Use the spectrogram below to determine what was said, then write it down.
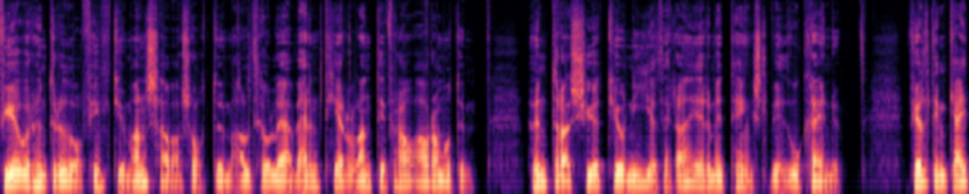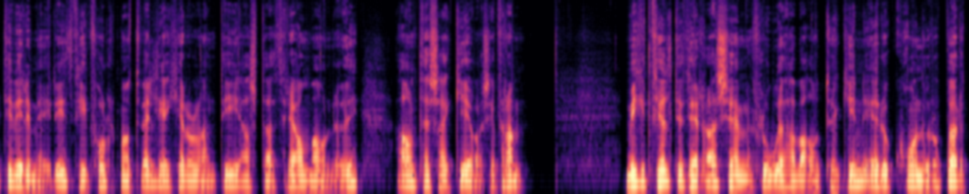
450 manns hafa sótt um alþjóðlega vernd hér á landi frá áramótum. 179 þeirra eru með tengsl við Úkrænu. Fjöldin gæti verið meirið því fólk má dvelja hér á landi í alltaf þrjá mánuði án þess að gefa sér fram. Mikill fjöldi þeirra sem flúið hafa átökin eru konur og börn.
